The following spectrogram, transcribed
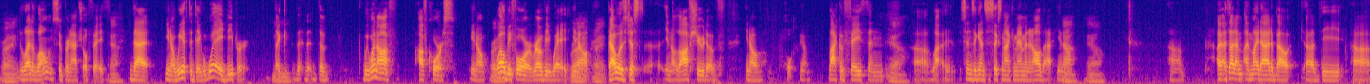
right. let alone supernatural faith, Yeah. that, you know, we have to dig way deeper. Like, Mhm. the, the, the, we went off, off course, you know, Right. well before Roe v. Wade, you know that was just uh, you know the offshoot of you know you know lack of faith and yeah. uh, la- sins against the sixth and ninth commandment and all that. You know. Yeah. Um, I, I, thought I, I, might add about uh, the uh,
